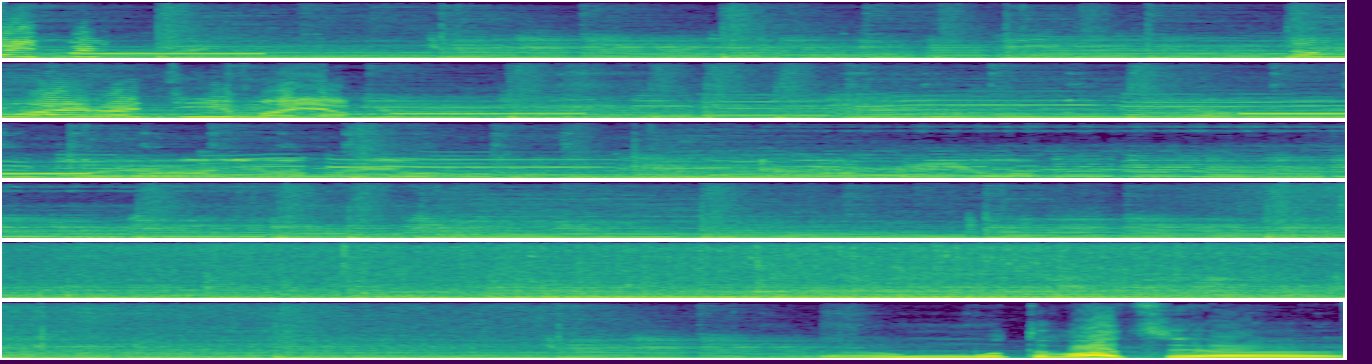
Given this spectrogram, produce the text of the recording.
Ай, блядь! Давай, родимая, блядь! На прийом. На прийом. Мотивація,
